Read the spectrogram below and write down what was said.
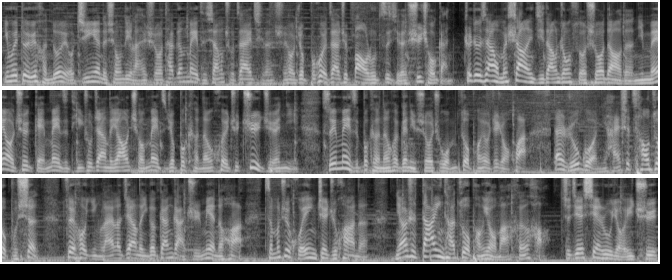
因为对于很多有经验的兄弟来说，他跟妹子相处在一起的时候，就不会再去暴露自己的需求感。这就像我们上一集当中所说到的，你没有去给妹子提出这样的要求，妹子就不可能会去拒绝你，所以妹子不可能会跟你说出“我们做朋友”这种话。但如果你还是操作不慎，最后引来了这样的一个尴尬局面的话，怎么去回应这句话呢？你要是答应他做朋友嘛？很好。直接陷入友谊区，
